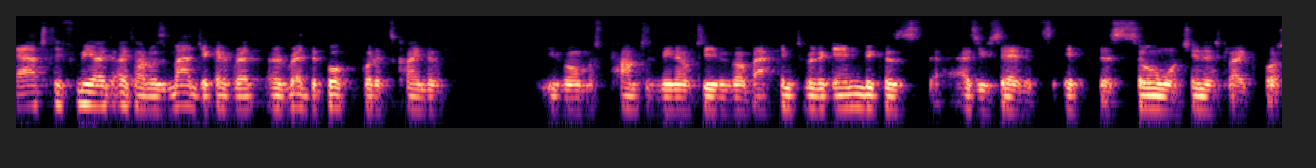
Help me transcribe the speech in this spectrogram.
actually for me I, I, thought it was magic. I've read i read the book but it's kind of you've almost prompted me now to even go back into it again because as you said it's it there's so much in it like but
